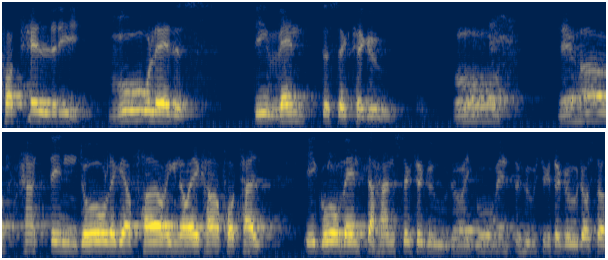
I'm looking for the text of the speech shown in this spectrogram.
forteller de hvorledes de vendte seg til Gud. Og jeg har hatt en dårlig erfaring når jeg har fortalt i går vendte han seg til Gud, og i går vendte hun seg til Gud. Og så,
